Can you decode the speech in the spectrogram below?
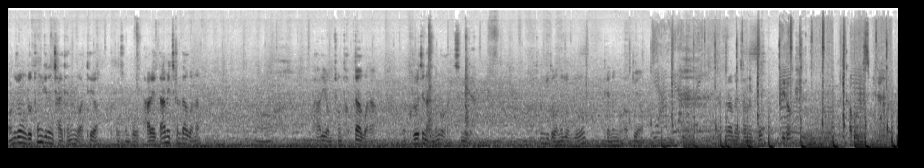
어느 정도 통기는 잘 되는 것 같아요. 그래서 뭐 발에 땀이 찬다거나 어, 발이 엄청 덥다거나 뭐 그러진 않는 것 같습니다. 어, 통기도 어느 정도 되는 것 같고요. 그러면 저는 또 뛰러 가보겠습니다.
